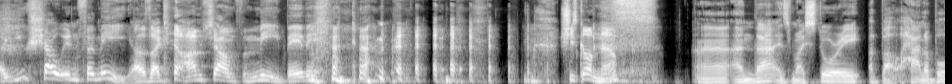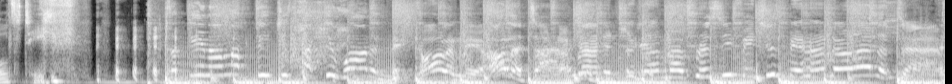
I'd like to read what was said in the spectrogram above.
"Are you shouting for me?" I was like, "I'm shouting for me, baby." She's gone now. Uh, and that is my story about Hannibal's teeth. Sucking on my features like you wanted me. Calling me all the time. I'm grinding sugar my prissy features behind all of the time.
